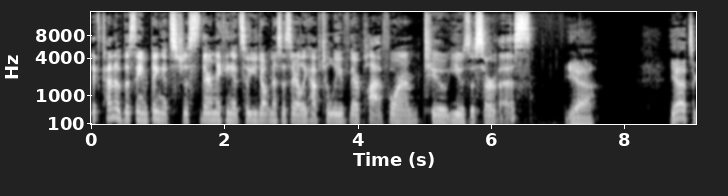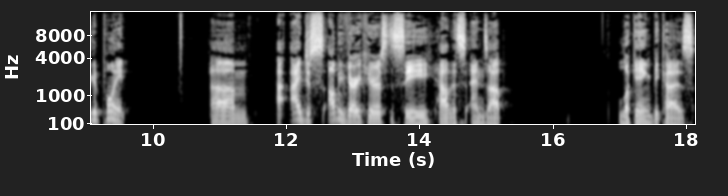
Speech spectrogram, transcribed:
it's kind of the same thing. It's just they're making it so you don't necessarily have to leave their platform to use a service. Yeah. Yeah, it's a good point. Um, I, I just, I'll be very curious to see how this ends up looking because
